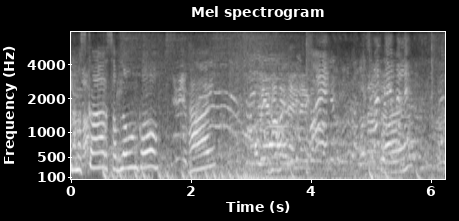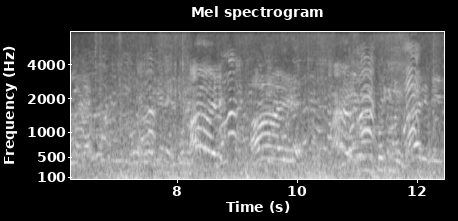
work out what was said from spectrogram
नमस्कार सब लोगों को। हाय। हाय। हाय।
